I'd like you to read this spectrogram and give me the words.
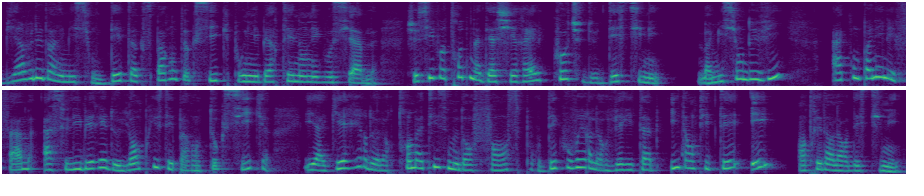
Bienvenue dans l'émission Détox Parents Toxiques pour une liberté non négociable. Je suis votre hôte Nadia Chirel, coach de destinée. Ma mission de vie Accompagner les femmes à se libérer de l'emprise des parents toxiques et à guérir de leur traumatisme d'enfance pour découvrir leur véritable identité et entrer dans leur destinée.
